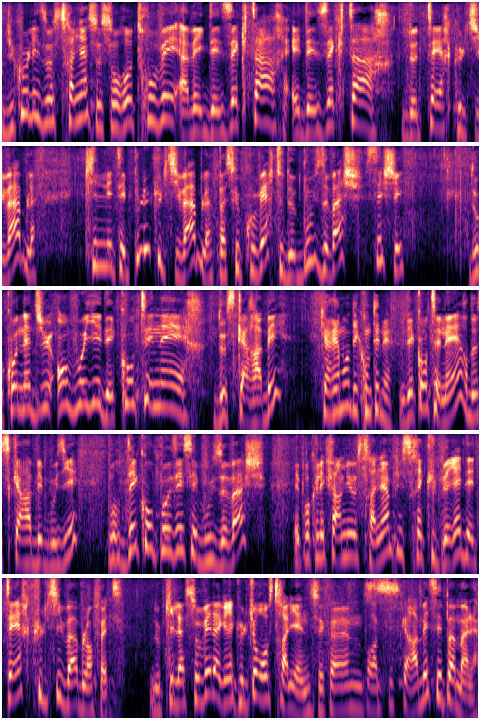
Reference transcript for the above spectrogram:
Du coup, les Australiens se sont retrouvés avec des hectares et des hectares de terres cultivables qui n'étaient plus cultivables parce que couvertes de bouse de vache séchée. Donc on a dû envoyer des containers de scarabées Carrément des containers. Des containers de scarabées bousiers pour décomposer ces bouses de vache et pour que les fermiers australiens puissent récupérer des terres cultivables en fait. Donc il a sauvé l'agriculture australienne. C'est quand même pour un petit scarabée, c'est pas mal.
